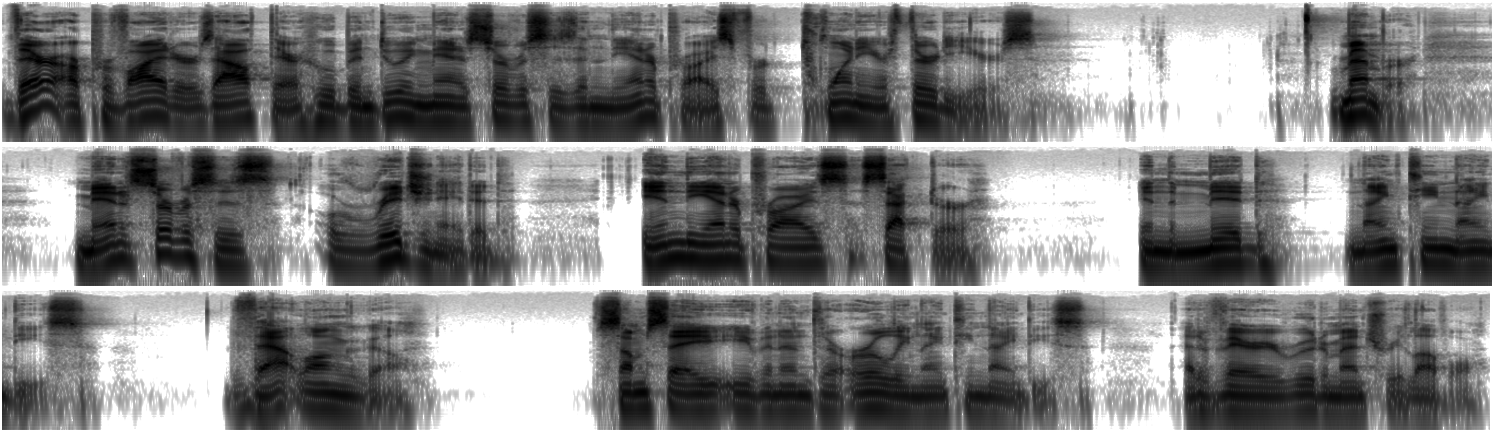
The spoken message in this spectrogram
there are providers out there who have been doing managed services in the enterprise for 20 or 30 years. Remember, managed services originated in the enterprise sector in the mid 1990s, that long ago. Some say even in the early 1990s at a very rudimentary level.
